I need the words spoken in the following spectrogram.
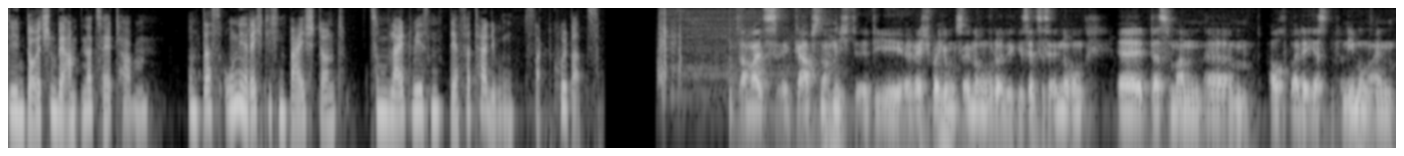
den deutschen Beamten erzählt haben. Und das ohne rechtlichen Beistand zum Leidwesen der Verteidigung, sagt Kulbatz. Damals äh, gab es noch nicht äh, die Rechtsprechungsänderung oder die Gesetzesänderung, äh, dass man ähm, auch bei der ersten Vernehmung einen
